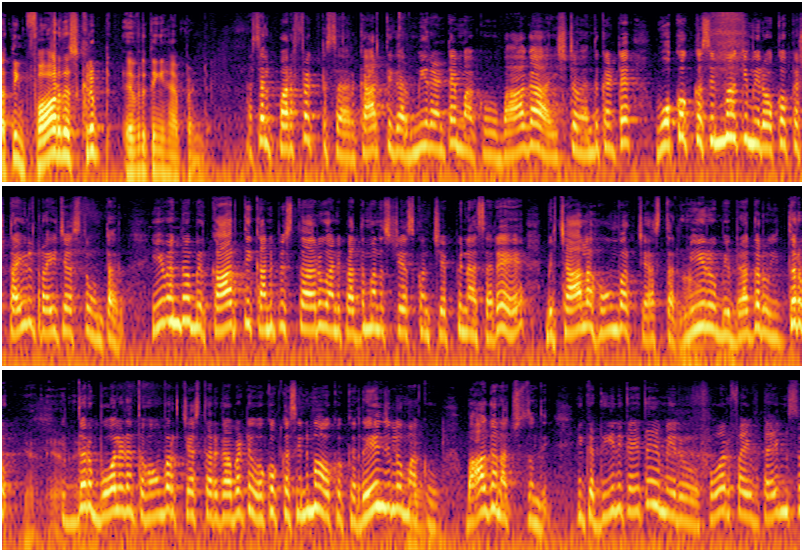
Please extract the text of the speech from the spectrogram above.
I think for the script everything happened అసలు పర్ఫెక్ట్ సార్. కార్తీ గారు మీరంటే మాకు బాగా ఇష్టం. ఎందుకంటే ఒక్కొక్క సినిమాకి మీరు ఒక్కొక్క స్టైల్ ట్రై చేస్తూ ఉంటారు. ఈవెన్ దో మీరు కార్తీ కనిపిస్తారు అని పెద్ద మనసు చేసుకొని చెప్పినా సరే మీరు చాలా హోంవర్క్ చేస్తారు. మీరు మీ బ్రదరు ఇద్దరు ఇద్దరు బోలెడంత హోంవర్క్ చేస్తారు కాబట్టి ఒక్కొక్క సినిమా ఒక్కొక్క రేంజ్లో మాకు బాగా నచ్చుతుంది. ఇంకా దీనికైతే మీరు four five times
